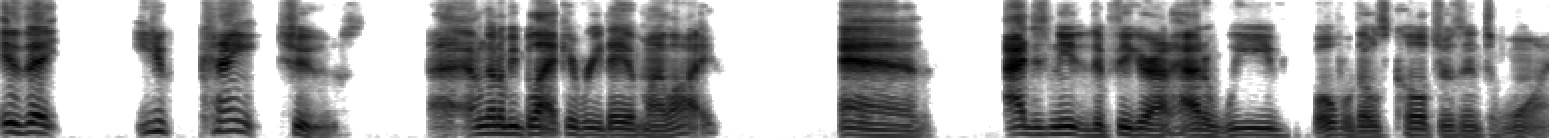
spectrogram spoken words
is that you can't choose i'm going to be black every day of my life and I just needed to figure out how to weave both of those cultures into one.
